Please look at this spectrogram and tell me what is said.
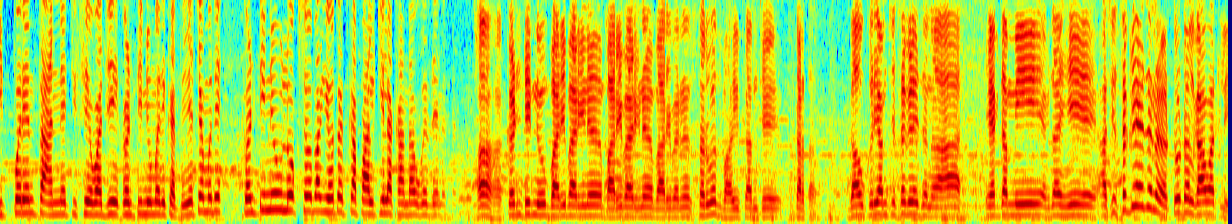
इथपर्यंत आणण्याची सेवा जे कंटिन्यू मध्ये करते याच्यामध्ये कंटिन्यू लोक सहभागी होतात का पालखीला खांदा वगैरे देण्यासाठी? हा हा कंटिन्यू बारी बारीनं बारी बारीनं बारी बारीनं सर्वच भाविक आमचे करतात. गावकरी आमचे सगळेजण हा एकदा मी एकदा हे असे सगळेजण टोटल गावातले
